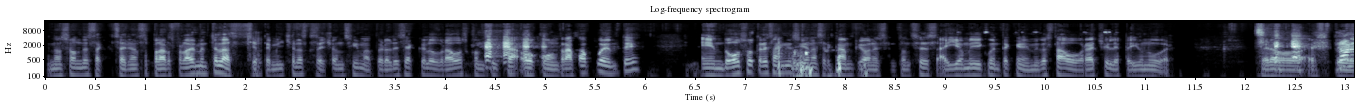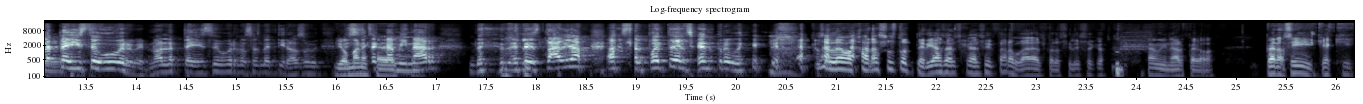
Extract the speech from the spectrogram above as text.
no sé dónde sa- salían esas palabras, probablemente las 7000 chelas que se echó encima, pero él decía que los Bravos con Tuca o con Rafa Puente en dos o tres años iban a ser campeones. Entonces ahí yo me di cuenta que mi amigo estaba borracho y le pedí un Uber. Pero este, No le pediste Uber, güey. No le pediste Uber, no seas mentiroso, güey. Yo manejé, caminar de- del estadio hasta el puente del centro, güey. se le bajara sus tonterías, que decir tarugadas, pero sí le hice ca- caminar, pero, pero sí, que, que,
